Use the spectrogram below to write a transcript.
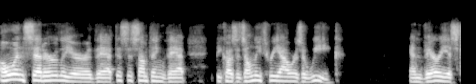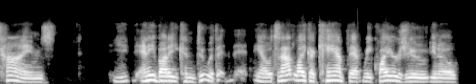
owen said earlier that this is something that because it's only three hours a week and various times you, anybody can do it. You know, it's not like a camp that requires you, you know,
